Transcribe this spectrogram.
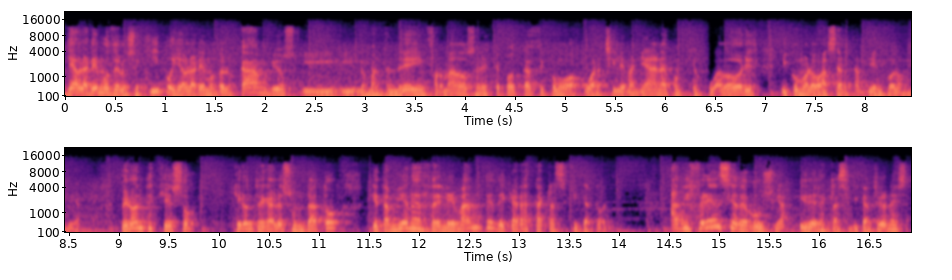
Ya hablaremos de los equipos, ya hablaremos de los cambios y, los mantendré informados en este podcast de cómo va a jugar Chile mañana, con qué jugadores y cómo lo va a hacer también Colombia. Pero antes que eso, quiero entregarles un dato que también es relevante de cara a esta clasificatoria. A diferencia de Rusia y de las clasificaciones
